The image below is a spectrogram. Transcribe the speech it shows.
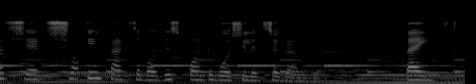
have shared shocking facts about this controversial Instagram group. Bye.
